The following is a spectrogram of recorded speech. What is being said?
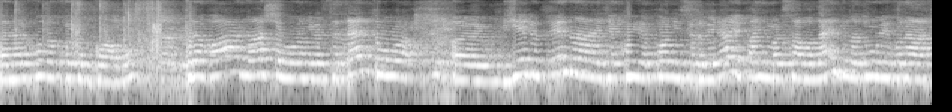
е, на рахунок виконкому. Права нашого університету е, є людина, яку повністю довіряю, пані Мирослава Лендіна. Думаю, вона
